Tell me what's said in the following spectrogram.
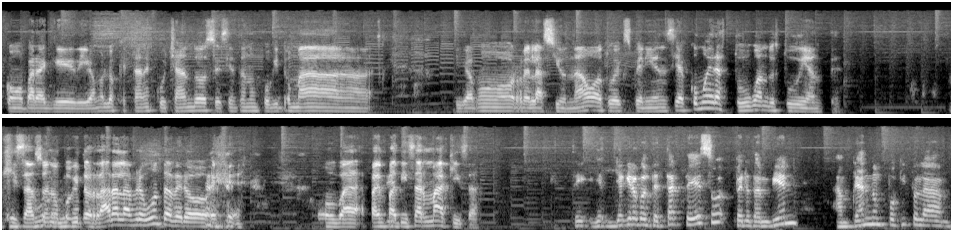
Como para que, digamos, los que están escuchando se sientan un poquito más, digamos, relacionados a tu experiencia. ¿Cómo eras tú cuando estudiante? Quizás suena un poquito rara la pregunta, pero eh, como para, empatizar más quizás. Sí, yo, quiero contestarte eso, pero también ampliando un poquito la,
